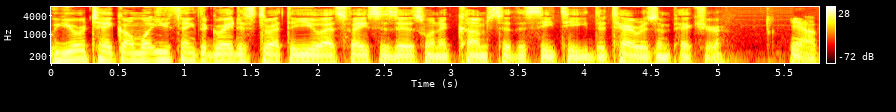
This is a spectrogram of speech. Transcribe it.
your take on what you think the greatest threat the U.S. faces is when it comes to the CT, the terrorism picture. Yeah,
